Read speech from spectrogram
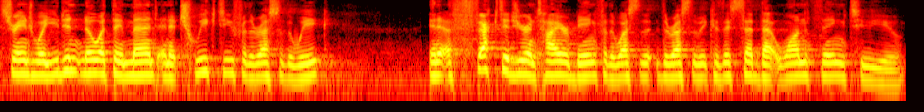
strange way, you didn't know what they meant, and it tweaked you for the rest of the week, and it affected your entire being for the rest of the, the, rest of the week because they said that one thing to you.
